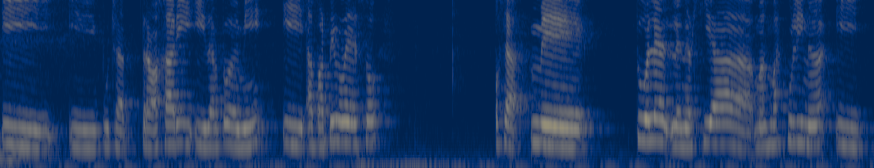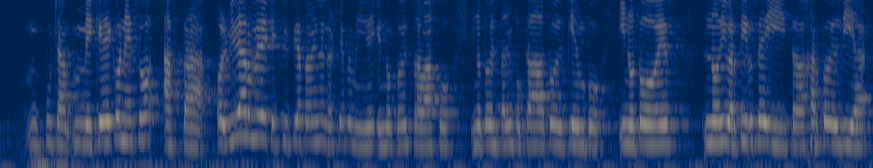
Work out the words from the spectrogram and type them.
y, y, pucha, trabajar y, y dar todo de mí. Y a partir de eso, o sea, me tuve la, la energía más masculina y pucha, me quedé con eso hasta olvidarme de que existía también la energía femenina y que no todo es trabajo y no todo es estar enfocada todo el tiempo y no todo es no divertirse y trabajar todo el día.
